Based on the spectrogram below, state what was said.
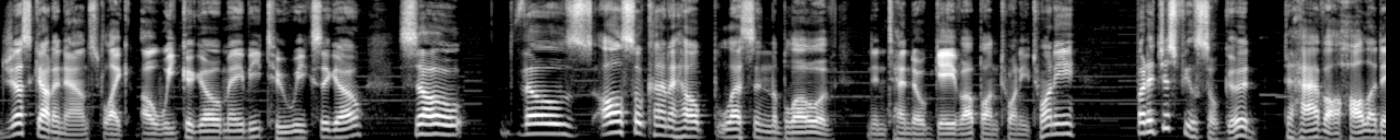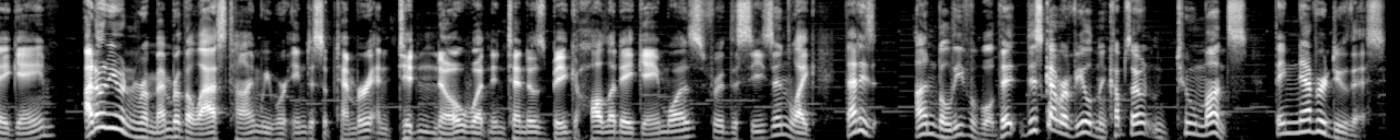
just got announced like a week ago, maybe two weeks ago. So those also kind of help lessen the blow of Nintendo gave up on 2020, but it just feels so good to have a holiday game. I don't even remember the last time we were into September and didn't know what Nintendo's big holiday game was for the season. Like, that is unbelievable. This got revealed and it comes out in two months. They never do this.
